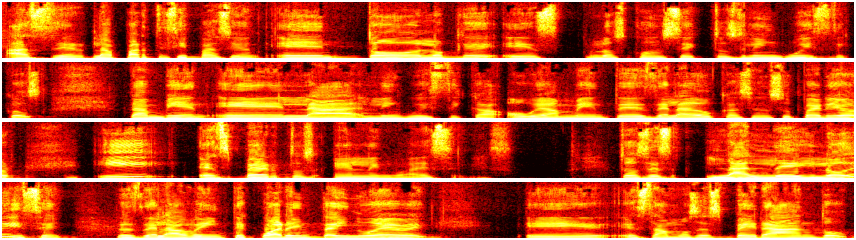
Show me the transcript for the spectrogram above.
hacer la participación en todo lo que es los conceptos lingüísticos, también en la lingüística, obviamente, desde la educación superior y expertos en lengua de señas. Entonces, la ley lo dice, desde la 2049 eh, estamos esperando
